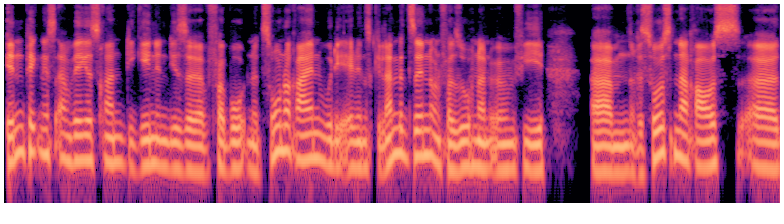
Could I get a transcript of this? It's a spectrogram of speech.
in Picknicks am Wegesrand, die gehen in diese verbotene Zone rein, wo die Aliens gelandet sind und versuchen dann irgendwie ähm, Ressourcen daraus äh,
